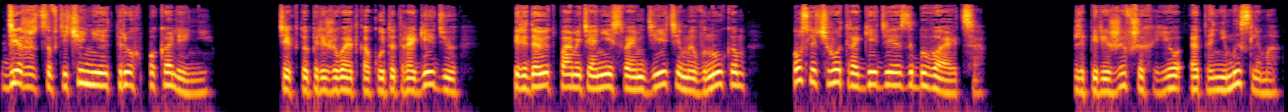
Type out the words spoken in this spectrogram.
держится в течение трех поколений. Те, кто переживает какую-то трагедию, передают память о ней своим детям и внукам – после чего трагедия забывается. Для переживших ее это немыслимо.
